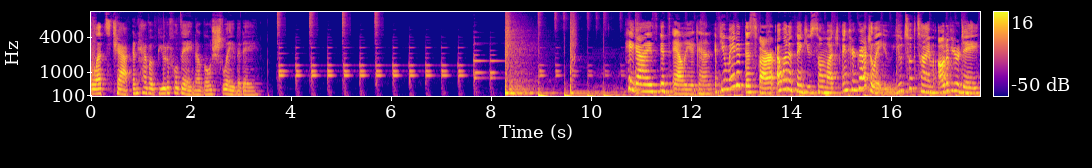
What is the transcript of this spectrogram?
let's chat and have a beautiful day. Now go Schley the day. Hey guys, it's Alli again. If you made it this far, I want to thank you so much and congratulate you. You took time out of your day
